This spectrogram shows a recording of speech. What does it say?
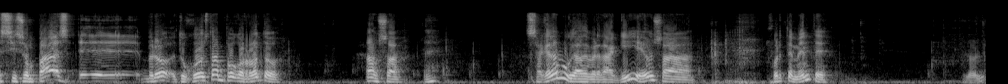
si son paz, eh, bro, tu juego está un poco roto. Ah, o sea, ¿eh? Se ha quedado bugueado de verdad aquí, eh, o sea, fuertemente. LOL.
